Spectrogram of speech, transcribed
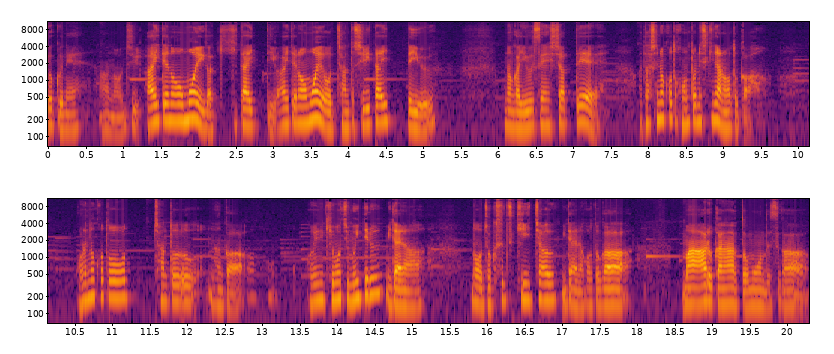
よくね、あの、相手の思いが聞きたいっていう、相手の思いをちゃんと知りたいっていうのが優先しちゃって、私のこと本当に好きなのとか、俺のことをちゃんとなんか俺に気持ち向いてる？みたいなのを直接聞いちゃう？みたいなことがまああるかなと思うんですが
